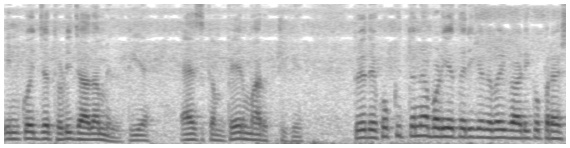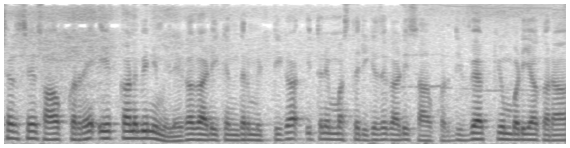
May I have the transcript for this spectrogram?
इनको इज़्ज़त थोड़ी ज़्यादा मिलती है एज़ कंपेयर मारुति के। तो ये देखो कितना बढ़िया तरीके से भाई गाड़ी को प्रेशर से साफ़ कर रहे हैं। एक कण भी नहीं मिलेगा गाड़ी के अंदर मिट्टी का। इतने मस्त तरीके से गाड़ी साफ़ कर दी। वैक्यूम बढ़िया करा।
